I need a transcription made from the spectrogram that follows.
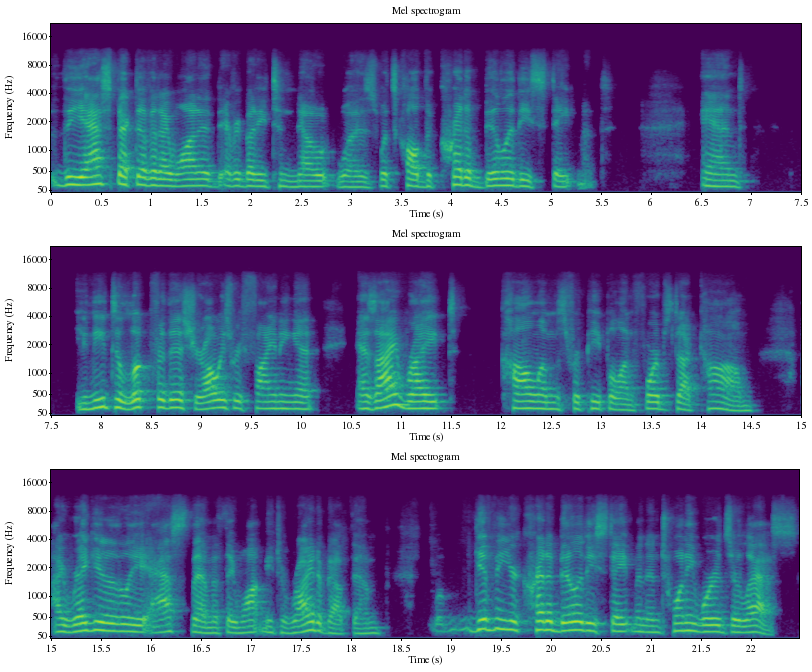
the aspect of it I wanted everybody to note was what's called the credibility statement. And you need to look for this. You're always refining it. As I write columns for people on Forbes.com, I regularly ask them if they want me to write about them. Give me your credibility statement in 20 words or less.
